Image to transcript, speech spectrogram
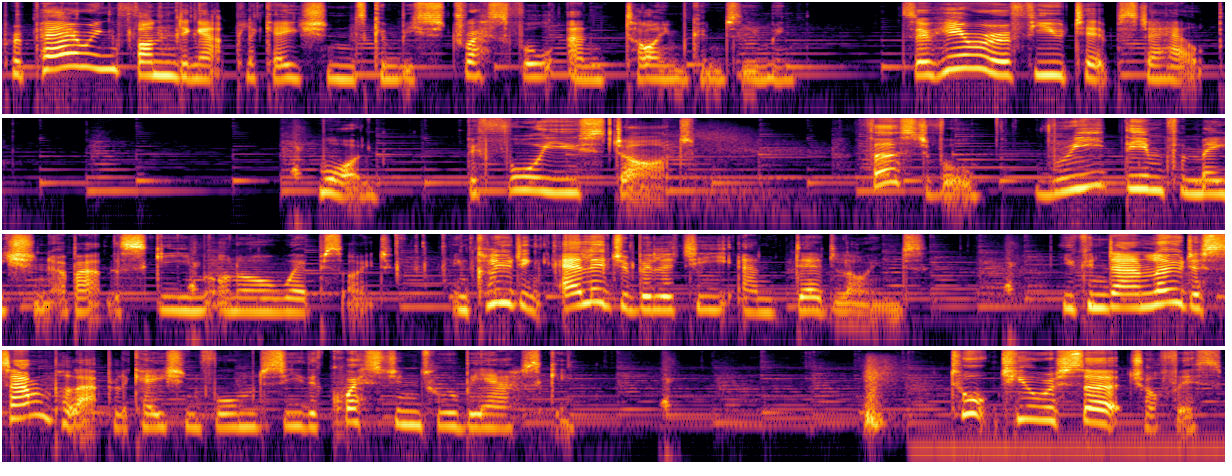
Preparing funding applications can be stressful and time consuming. So here are a few tips to help. 1. Before you start. First of all, read the information about the scheme on our website, including eligibility and deadlines. You can download a sample application form to see the questions we'll be asking. Talk to your research office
